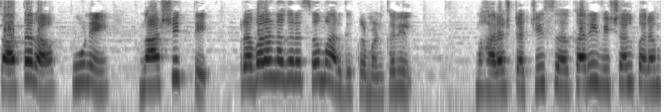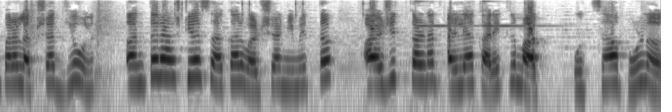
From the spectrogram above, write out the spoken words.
सातारा पुणे नाशिक ते प्रवरानगरचं मार्गक्रमण करील. महाराष्ट्राची सहकारी विशाल परंपरा लक्षात घेऊन आंतरराष्ट्रीय सहकार वर्षानिमित्त आयोजित करण्यात आलेल्या कार्यक्रमात उत्साहपूर्ण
